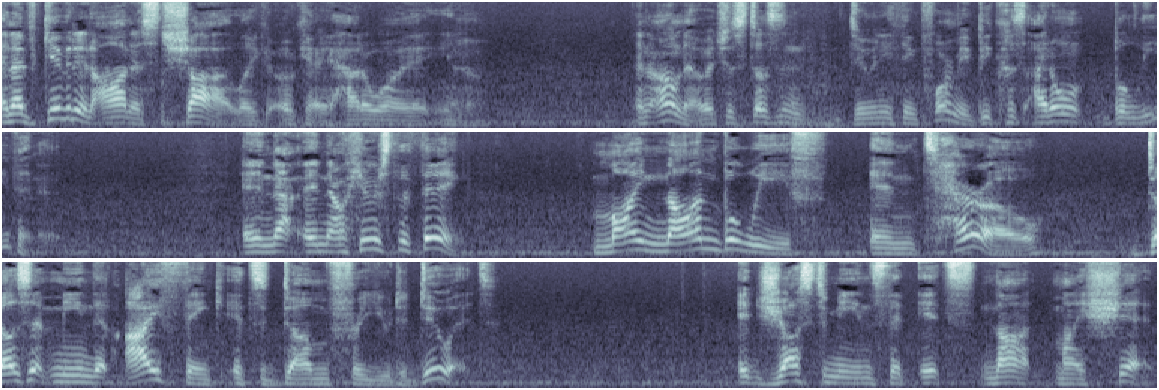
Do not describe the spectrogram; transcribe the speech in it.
And I've given an honest shot, like, okay, how do I, you know, and I don't know, it just doesn't do anything for me because I don't believe in it. And, that, and now here's the thing my non belief in tarot doesn't mean that I think it's dumb for you to do it. It just means that it's not my shit.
